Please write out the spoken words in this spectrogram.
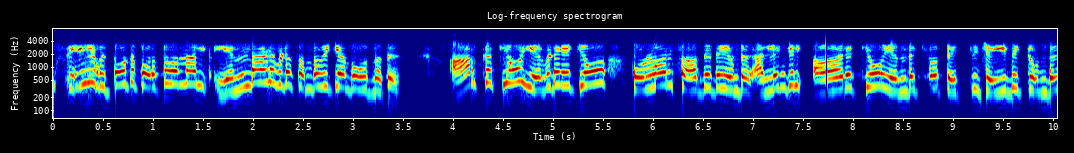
സ്റ്റേ റിപ്പോർട്ട് പുറത്തു വന്നാൽ എന്താണ് ഇവിടെ സംഭവിക്കാൻ പോകുന്നത്? ആർക്കൊക്കെയോ എവിടെയൊക്കെയോ കൊള്ളാൻ സാധ്യതയുണ്ട്. അല്ലെങ്കിൽ ആരൊക്കെയോ എന്തൊക്കെയോ തെറ്റ് ചെയ്തിട്ടുണ്ട്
